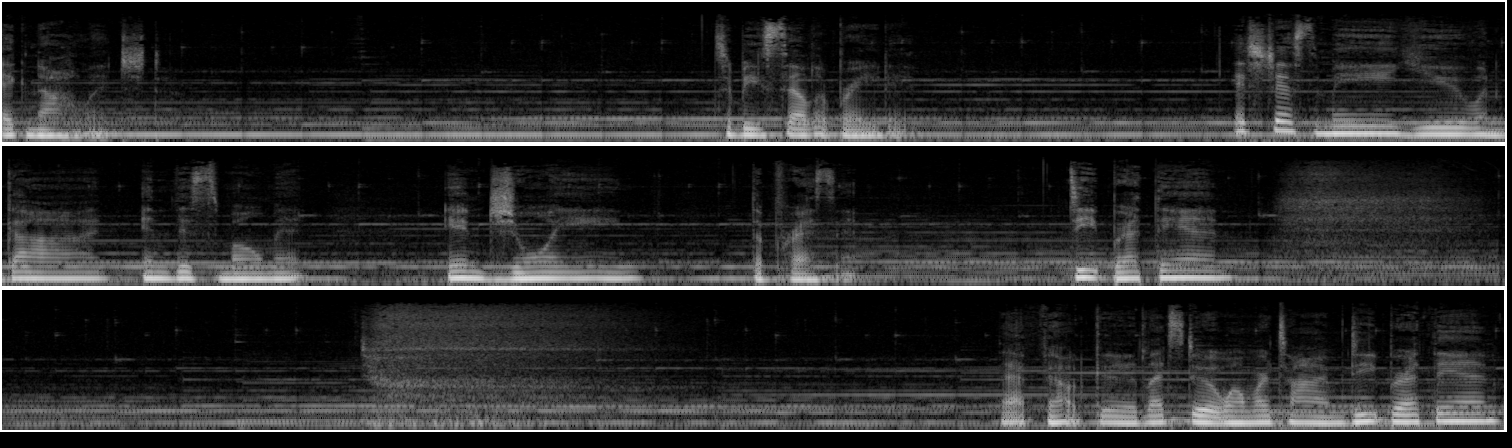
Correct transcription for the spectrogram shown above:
acknowledged, to be celebrated. It's just me, you, and God in this moment, enjoying the present. Deep breath in. That felt good. Let's do it one more time. Deep breath in.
